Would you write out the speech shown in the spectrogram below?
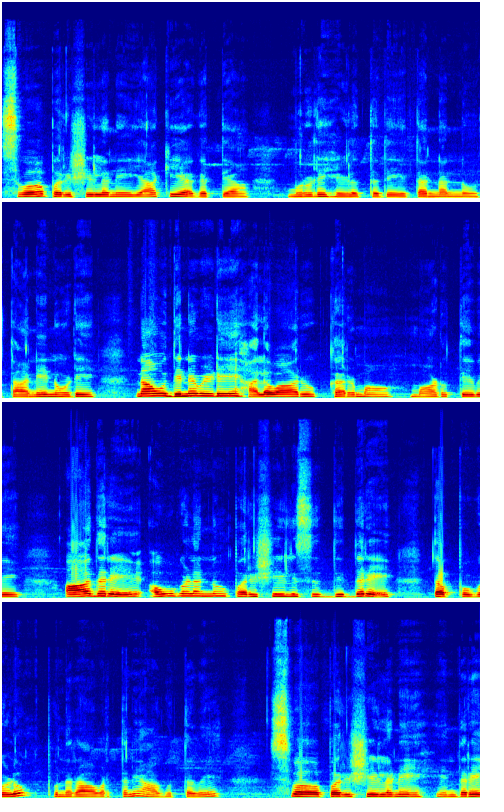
ಸ್ವಪರಿಶೀಲನೆ ಯಾಕೆ ಅಗತ್ಯ? ಮುರಳಿ ಹೇಳುತ್ತದೆ, ತನ್ನನ್ನು ತಾನೇ ನೋಡಿ ನಾವು ದಿನವಿಡೀ ಹಲವಾರು ಕರ್ಮ ಮಾಡುತ್ತೇವೆ. ಆದರೆ ಅವುಗಳನ್ನು ಪರಿಶೀಲಿಸದಿದ್ದರೆ ತಪ್ಪುಗಳು ಪುನರಾವರ್ತನೆ ಆಗುತ್ತವೆ. ಸ್ವಪರಿಶೀಲನೆ ಎಂದರೆ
